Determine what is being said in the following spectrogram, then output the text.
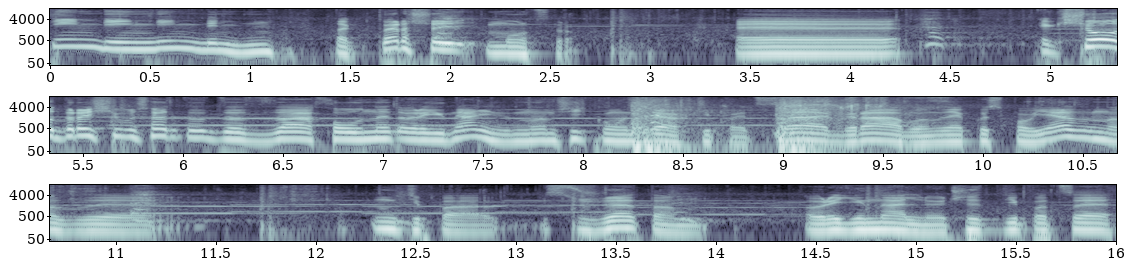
Тінь-дінь-дінь-дінь. Так, перший монстр. Е, якщо, до речі, ви шарите за, Knight оригінальний, то напишіть в коментарях, типа, ця гра, вона якось пов'язана з. Ну, типа, сюжетом оригінальною, чи типа це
